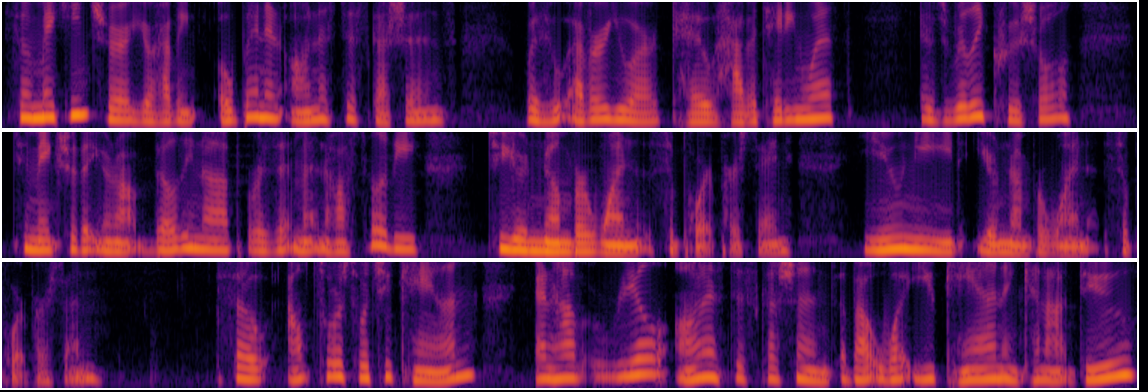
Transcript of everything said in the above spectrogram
So, making sure you're having open and honest discussions with whoever you are cohabitating with is really crucial to make sure that you're not building up resentment and hostility to your number one support person. You need your number one support person. So, outsource what you can and have real, honest discussions about what you can and cannot do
